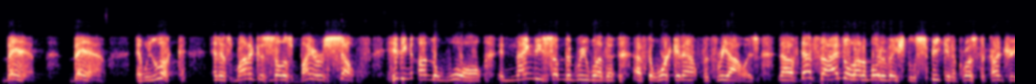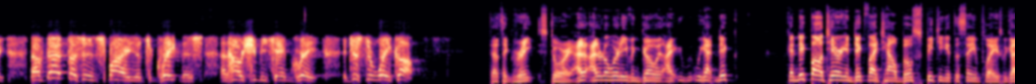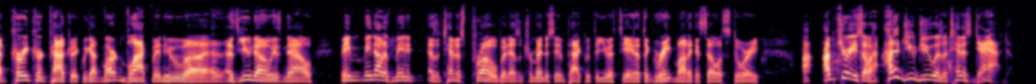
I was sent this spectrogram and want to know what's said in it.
bam, bam. And we look, and it's Monica Seles by herself hitting on the wall in 90 some degree weather after working out for three hours. Now, if that's not, I do a lot of motivational speaking across the country. Now, if that doesn't inspire you to greatness and how she became great, it just didn't wake up. That's a great story. I, I don't know where to even go. I we got Nick. We got Nick Bollettieri and Dick Vitale both speaking at the same place. We got Curry Kirkpatrick. We got Martin Blackman, who, uh, as you know, is now may may not have made it as a tennis pro, but has a tremendous impact with the USTA. That's a great Monica Seles story. I, I'm curious though, how did you do as a tennis dad?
